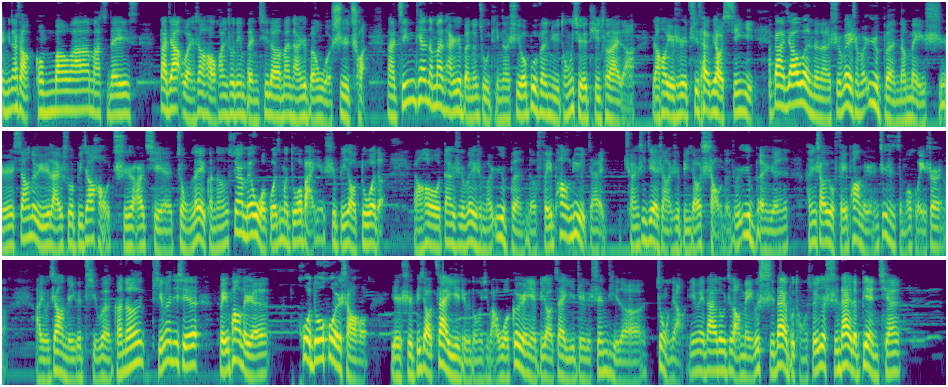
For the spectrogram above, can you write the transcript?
嗨，皆さんこんばんは、マスです。大家晚上好，欢迎收听本期的漫谈日本，我是喘。那今天的漫谈日本的主题呢，是由部分女同学提出来的啊，然后也是题材比较新颖。大家问的呢是为什么日本的美食相对于来说比较好吃，而且种类可能虽然没有我国这么多吧，也是比较多的。然后，但是为什么日本的肥胖率在全世界上是比较少的？就是日本人很少有肥胖的人，这是怎么回事呢？ 啊，有这样的一个提问，可能提问这些肥胖的人或多或少也是比较在意这个东西吧。我个人也比较在意这个身体的重量，因为大家都知道每个时代不同，随着时代的变迁，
